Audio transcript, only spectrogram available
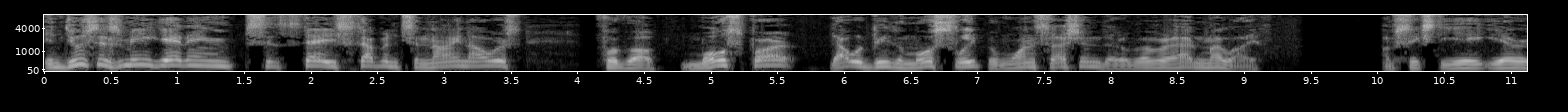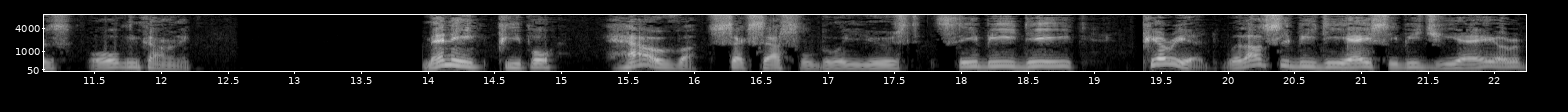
induces me getting, say, seven to nine hours, for the most part, that would be the most sleep in one session that I've ever had in my life. I'm 68 years old and counting. Many people have successfully used CBD, period, without CBDA, CBGA, or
